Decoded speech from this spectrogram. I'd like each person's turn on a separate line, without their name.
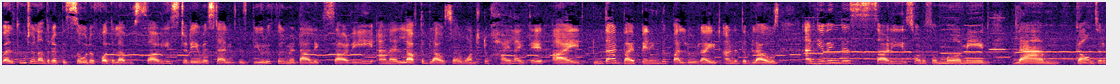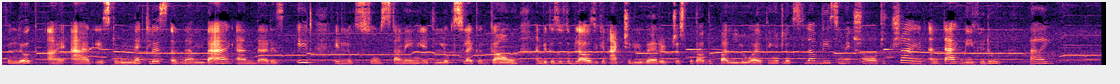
Welcome to another episode of For the Love of Saris. Today we're styling this beautiful metallic sari and I love the blouse so I wanted to highlight it. I do that by pinning the pallu right under the blouse and giving this sari sort of a mermaid glam gown sort of a look. I add a stone necklace, a glam bag and that is it. It looks so stunning. It looks like a gown and because of the blouse you can actually wear it just without the pallu. I think it looks lovely so make sure to try it and tag me if you do. Bye.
